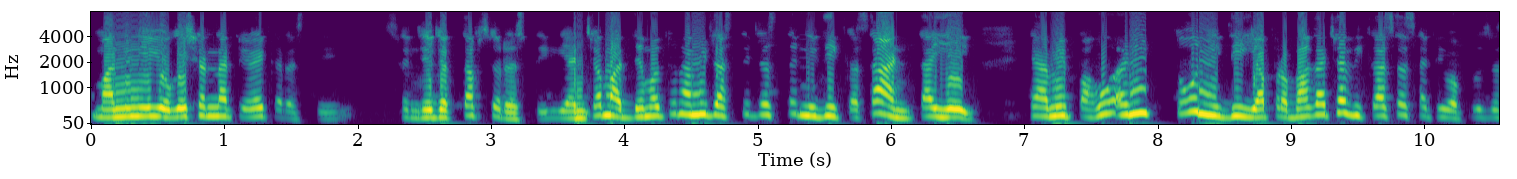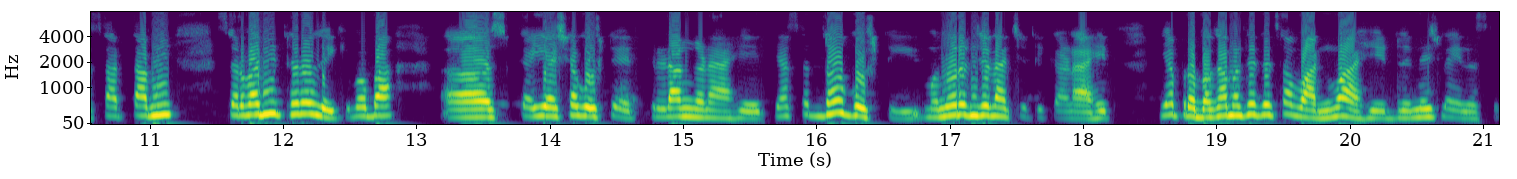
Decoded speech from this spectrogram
माननीय योगेश अण्णा टिळेकर असतील संजय जगताप सर असतील यांच्या माध्यमातून आम्ही जास्तीत जास्त निधी कसा आणता येईल हे आम्ही पाहू आणि तो निधी या प्रभागाच्या विकासासाठी वापरू. जसं आता आम्ही सर्वांनी ठरवलंय की बाबा काही अशा गोष्टी आहेत क्रीडांगण आहेत या सगळ्या गोष्टी मनोरंजनाची ठिकाणं आहेत या प्रभागामध्ये त्याचा वानवा आहे ड्रेनेज लाईन असेल.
